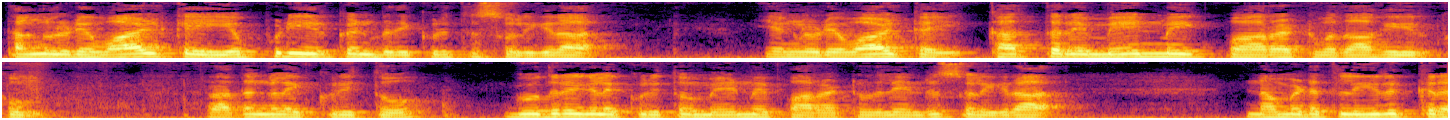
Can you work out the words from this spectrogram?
தங்களுடைய வாழ்க்கை எப்படி இருக்கும் என்பதை குறித்து சொல்கிறார். எங்களுடைய வாழ்க்கை கத்தரை மேன்மை பாராட்டுவதாக இருக்கும். ரதங்களை குறித்தோ குதிரைகளை குறித்தோ மேன்மை பாராட்டுவதில்லை என்று சொல்கிறார். நம்மிடத்தில் இருக்கிற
